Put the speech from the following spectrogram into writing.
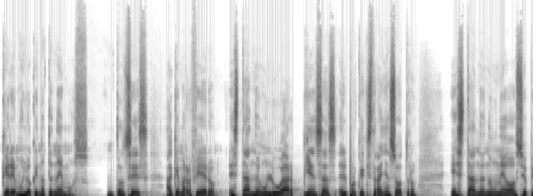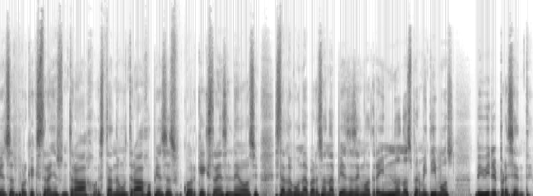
queremos lo que no tenemos. Entonces, ¿a qué me refiero? Estando en un lugar piensas el por qué extrañas otro. Estando en un negocio piensas por qué extrañas un trabajo. Estando en un trabajo piensas por qué extrañas el negocio. Estando con una persona piensas en otra. Y no nos permitimos vivir el presente.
